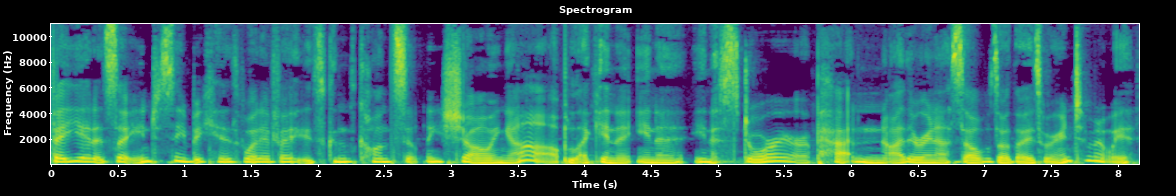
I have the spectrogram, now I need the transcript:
But yet it's so interesting because whatever is constantly showing up, like in a in a in a story or a pattern, either in ourselves or those we're intimate with,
